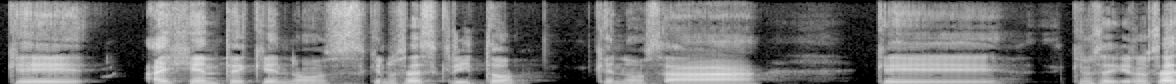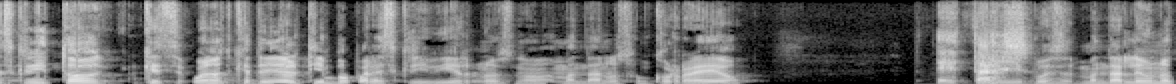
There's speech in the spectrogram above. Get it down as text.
Que hay gente que nos, que nos ha escrito, que nos ha, que que nos, que nos ha escrito, que bueno, que ha tenido el tiempo para escribirnos, ¿no? Mandarnos un correo. Estás, y pues mandarle unos,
